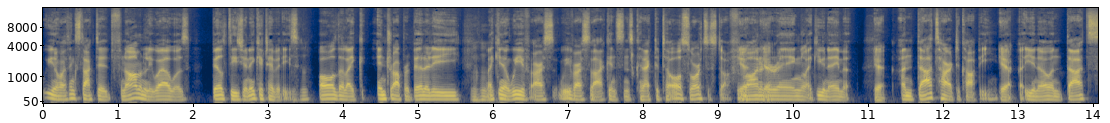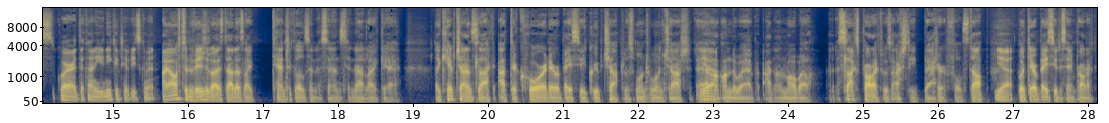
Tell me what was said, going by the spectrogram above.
you know, I think Slack did phenomenally well was built these unique activities, mm-hmm. all the like interoperability, mm-hmm. like you know, we've our we've our Slack instance connected to all sorts of stuff, monitoring, like you name it. Yeah. And that's hard to copy. Yeah. You know, and that's where the kind of unique activities come in. I often visualize that as like tentacles in a sense, in that like uh, like HipChat and Slack at their core, they were basically a group chat plus one to one chat uh, yeah. on the web and on mobile. Slack's product was actually better, full stop. Yeah. But they're basically the same product.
